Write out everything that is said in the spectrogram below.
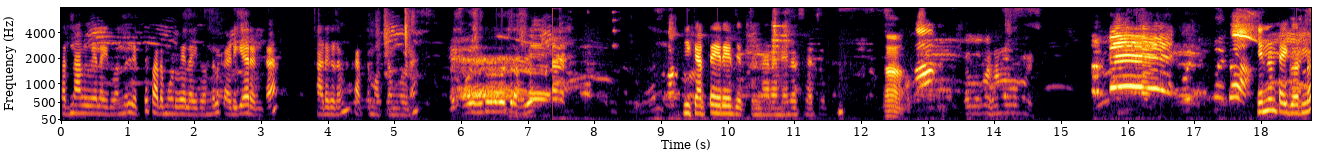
పద్నాలుగు వేల ఐదు వందలు చెప్తే పదమూడు వేల ఐదు వందలకి అడిగారంట. అడగడం కట్ట మొత్తం కూడా. ఈ కట్ట ఏ రేట్ చెప్తున్నారు అనేది ఒకసారి చూద్దాం. ఎన్ని ఉంటాయి గొర్రెలు?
